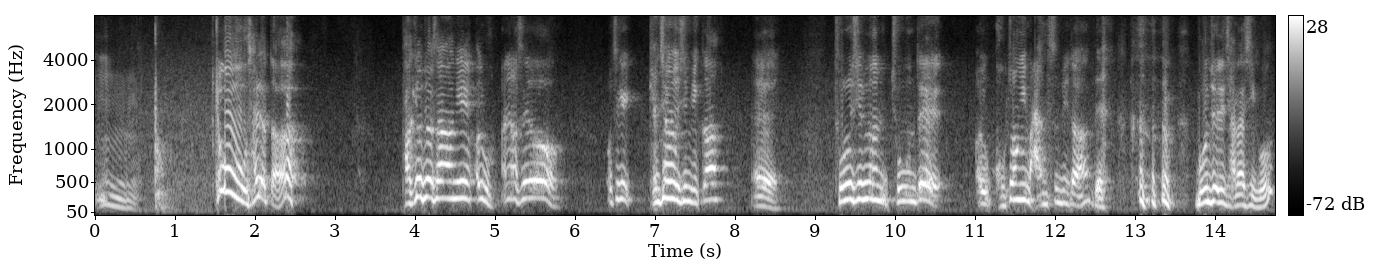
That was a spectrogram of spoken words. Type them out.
음. 오, 살렸다. 박현철 사장님, 아이고, 안녕하세요. 어떻게 괜찮으십니까? 예. 네. 들어오시면 좋은데, 아유, 걱정이 많습니다. 네. 뭔저리 잘하시고.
